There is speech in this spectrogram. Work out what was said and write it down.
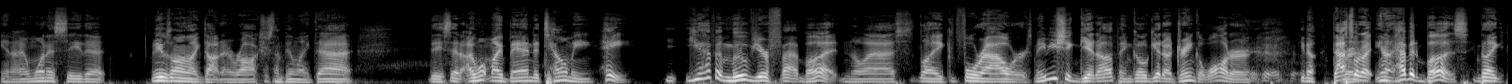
and I want to say that when he was on like .NET Rocks or something like that, they said, I want my band to tell me, hey, you haven't moved your fat butt in the last like four hours. Maybe you should get up and go get a drink of water. You know, that's what I, you know, have it buzz and be like,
